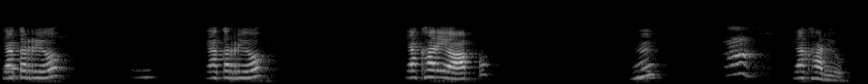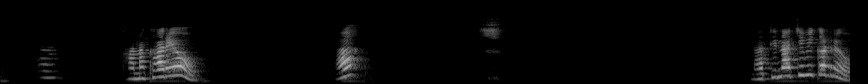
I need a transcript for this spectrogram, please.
क्या कर रहे हो? क्या कर रहे हो? क्या खा रहे हो आप? हम्म? क्या खा रहे हो? खाना खा रहे हो? हाँ? नाची नाची भी कर रहे हो?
